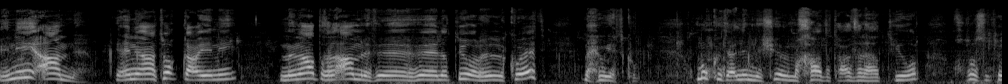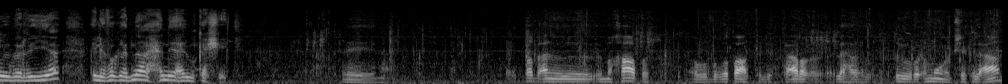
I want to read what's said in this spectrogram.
هني آمنة. يعني أنا أتوقع يعني المناطق الآمنة في, في الطيور في الكويت محميتكم. ممكن تعلمنا شنو المخاطر تعرض لها الطيور خصوصا الطيور البرية اللي فقدناها إحنا أهل المكاشيت اي نعم. طبعا المخاطر أو الضغوطات اللي تتعرض لها الطيور عموما بشكل عام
